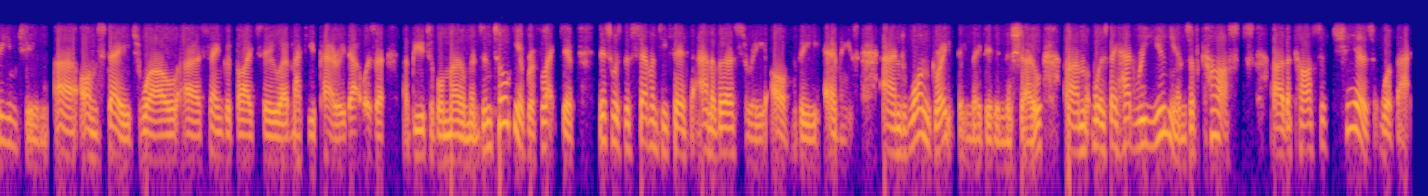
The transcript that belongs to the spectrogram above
theme tune uh, on stage while uh, saying goodbye to Matthew Perry. That was a, a, beautiful moment. And talking of reflective, this was the 75th anniversary of the Emmys. And one great thing they did in the show um, was they had reunions of casts. the cast of Cheers were back.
